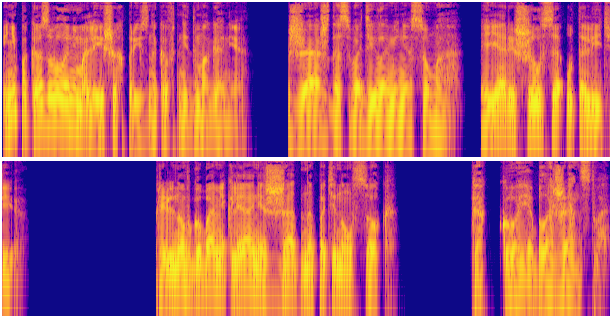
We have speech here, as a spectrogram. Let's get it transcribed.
и не показывала ни малейших признаков недомогания. Жажда сводила меня с ума, и я решился утолить ее. Прильнув губами к Лиане, жадно потянул сок. Какое блаженство!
